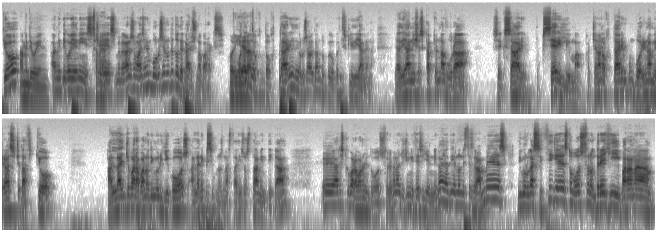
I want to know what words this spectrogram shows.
δυο Αμυντικό είναι. αμυντικογενείς Ξαφνικά. και με μεγάλες ομάδες δεν μπορούσε ούτε το δεκάρι σου να παράξει. Ο Οπότε Ριέρας, ας το, πούμε. το οχτάρι θεωρούσα ότι ήταν το ο παίκτης κλειδί για μένα. Δηλαδή αν είχες κάποιον να βουρά σε εξάρι που ξέρει λίμα και έναν οχτάρι που μπορεί να μοιράσει και τα δυο αλλά είναι και παραπάνω δημιουργικός, αλλά είναι έξυπνος να σταθεί σωστά αμυντικά. Ε, αρέσει και παραπάνω και το ποδόσφαιρο. Εμένα και εκείνη η θέση γενικά γιατί ενώνεις τις γραμμές, δημιουργάς συνθήκες, το ποδόσφαιρο τρέχει παρά να...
